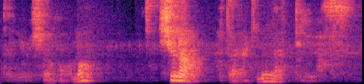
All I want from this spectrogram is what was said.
という処方の主な働きになっています。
